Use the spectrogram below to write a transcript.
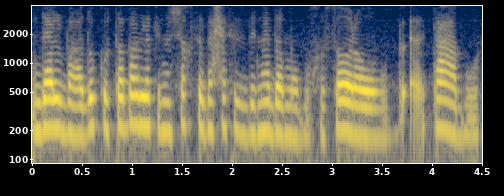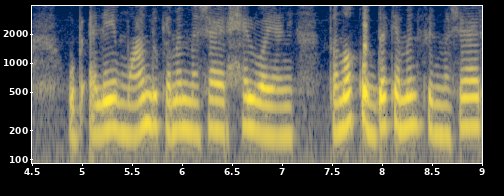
ده لبعضكم طبعا لكن الشخص ده حاسس بندم وبخسارة وبتعب وبألام وعنده كمان مشاعر حلوة. يعني التناقض ده كمان في المشاعر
